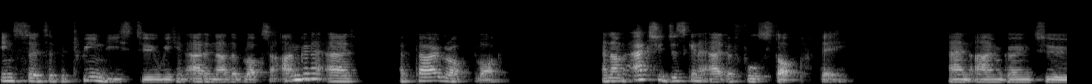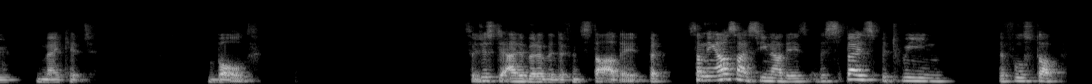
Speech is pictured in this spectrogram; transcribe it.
inserter between these two, we can add another block. So I'm going to add a paragraph block and I'm actually just going to add a full stop there. And I'm going to make it bold. So just to add a bit of a different style there. But something else I see now, there's the space between the full stop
